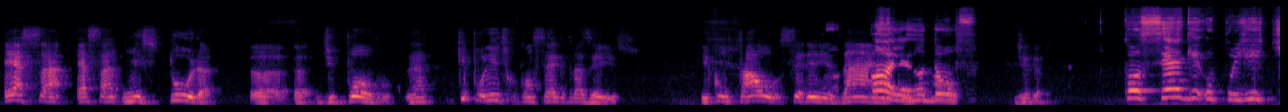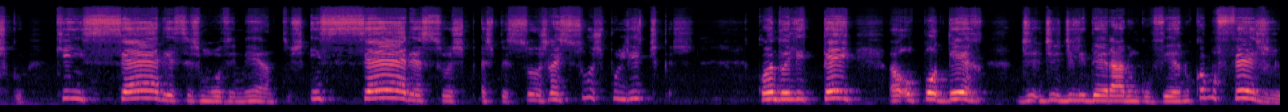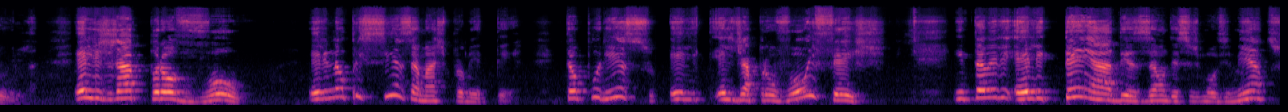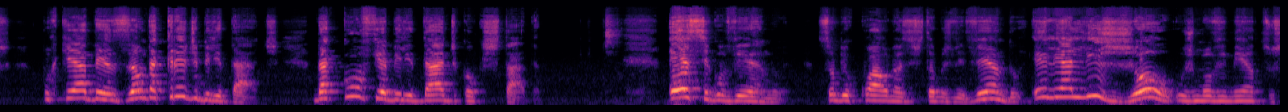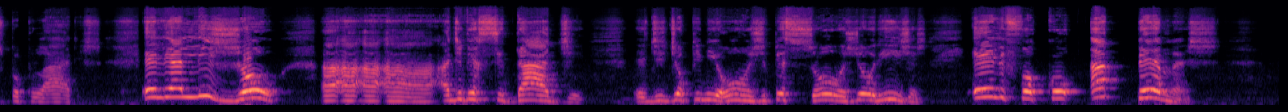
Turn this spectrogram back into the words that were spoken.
essa, essa mistura uh, uh, de povo, né? Que político consegue trazer isso? E com tal serenidade. Olha, Rodolfo. Tal... Diga. Consegue o político que insere esses movimentos, insere as, suas, as pessoas nas suas políticas. Quando ele tem uh, o poder de, de, de liderar um governo, como fez Lula. Ele já provou, ele não precisa mais prometer. Então, por isso, ele, ele já provou e fez. Então, ele, ele tem a adesão desses movimentos, porque é a adesão da credibilidade da confiabilidade conquistada. Esse governo sob o qual nós estamos vivendo, ele alijou os movimentos populares, ele alijou a, a, a, a diversidade de, de opiniões, de pessoas, de origens. Ele focou apenas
